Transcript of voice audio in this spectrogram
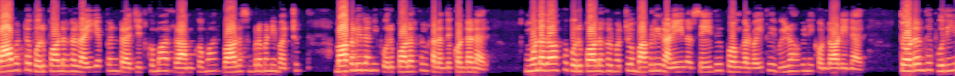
மாவட்ட பொறுப்பாளர்கள் ஐயப்பன் ரஞ்சித்குமார் ராம்குமார் பாலசுப்ரமணி மற்றும் மகளிர் அணி பொறுப்பாளர்கள் கலந்து கொண்டனர். முன்னதாக பொறுப்பாளர்கள் மற்றும் மகளிர் அணியினர் சேர்ந்து பொங்கல் வைத்து விழாவினை கொண்டாடினர். தொடர்ந்து புதிய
